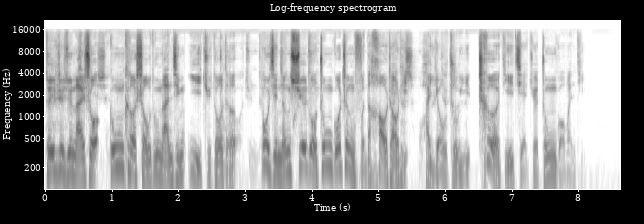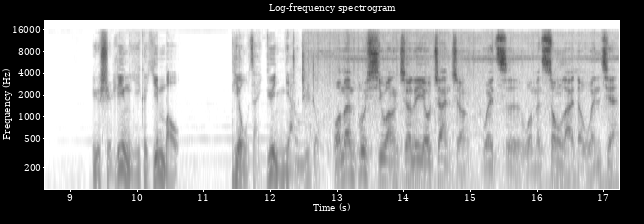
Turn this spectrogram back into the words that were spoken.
对日军来说，攻克首都南京一举多得，不仅能削弱中国政府的号召力，还有助于彻底解决中国问题。于是，另一个阴谋又在酝酿之中。我们不希望这里有战争，为此我们送来的文件，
